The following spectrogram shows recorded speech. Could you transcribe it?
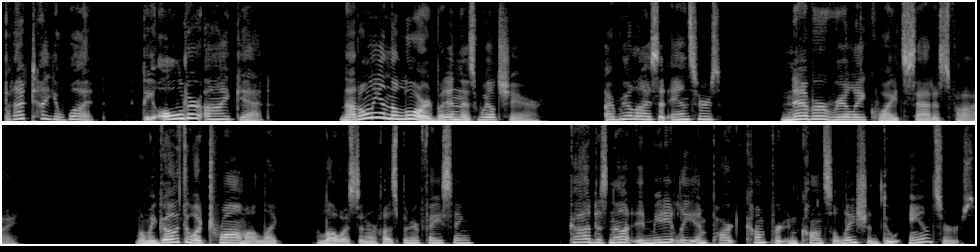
But I tell you what, the older I get, not only in the Lord, but in this wheelchair, I realize that answers never really quite satisfy. When we go through a trauma like Lois and her husband are facing, God does not immediately impart comfort and consolation through answers.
